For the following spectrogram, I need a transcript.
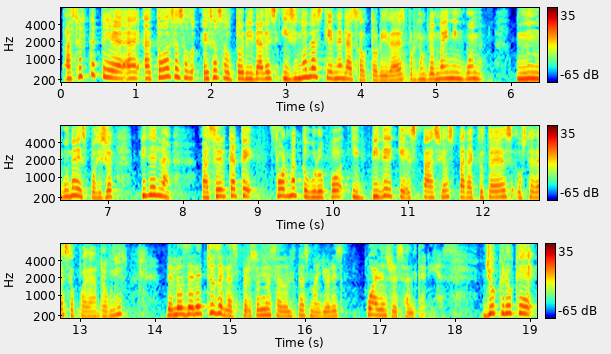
acércate a, a todas esas, esas, autoridades y si no las tienen las autoridades, por ejemplo, no hay ninguna, ninguna disposición, pídela acércate, forma tu grupo y pide que espacios para que ustedes, ustedes se puedan reunir. De los derechos de las personas adultas mayores, ¿cuáles resaltarías? Yo creo que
